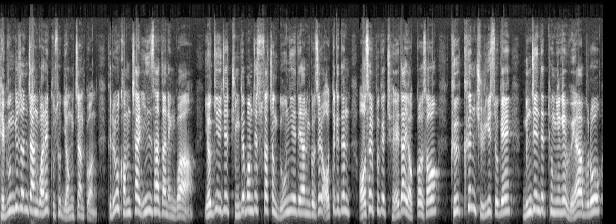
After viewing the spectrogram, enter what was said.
백운규 전 장관의 구속 영장권 그리고 검찰 인사단행과 여기에 이제 중대범죄수사청 논의에 대한 것을 어떻게든 어설프게 죄다 엮어서 그 큰 줄기 속에 문재인 대통령의 외압으로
